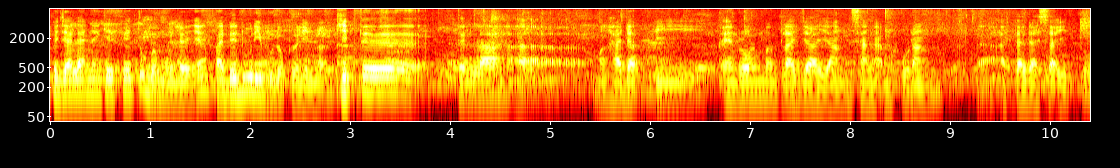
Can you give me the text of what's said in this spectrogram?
perjalanan kafe itu bermulanya pada 2025. Kita telah uh, menghadapi enrolment pelajar yang sangat berkurang. Uh, atas dasar itu,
